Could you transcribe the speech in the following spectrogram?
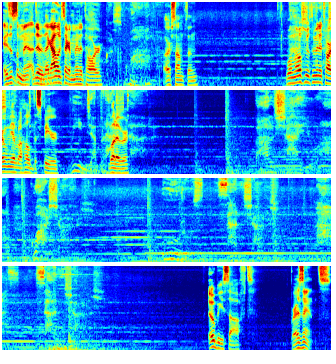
Is this a min? Dude, that guy looks like a minotaur. Or something. Well, no, if it was a minotaur, he wouldn't be able to hold the spear. Whatever. Ubisoft presents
